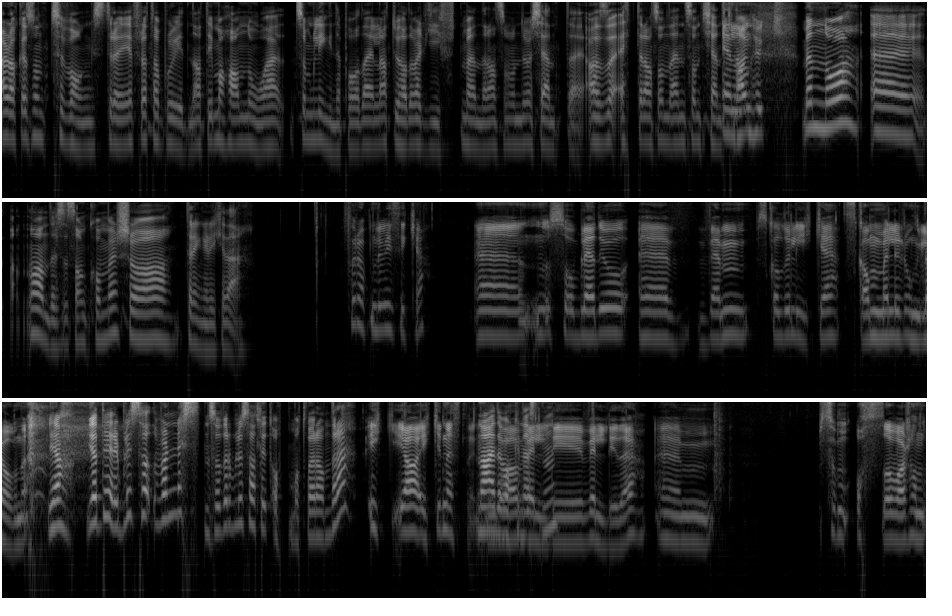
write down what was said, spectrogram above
er det akkurat sånn tvangstrøye fra tabloidene at de må ha noe som ligner på det, eller at du hadde vært gift med en eller annen som du kjente. Altså et eller annet sånn, en sånn kjent navn. Men nå, eh, når andre sesong kommer, så trenger de ikke det. Forhåpentligvis ikke. Eh, så ble det jo eh, Hvem skal du like? Skam eller Unge lovende? Ja, ja dere ble satt, var nesten så dere ble satt litt opp mot hverandre. Ik ja, ikke nesten. Nei, men det var ikke nesten. veldig, veldig det. Um, som også var sånn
